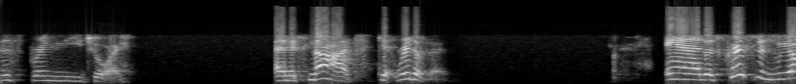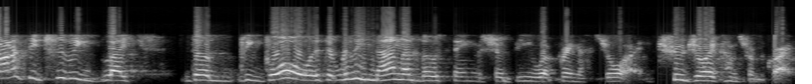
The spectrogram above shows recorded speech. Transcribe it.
this bring me joy? And if not, get rid of it. And as Christians, we honestly truly like the the goal is that really none of those things should be what bring us joy. True joy comes from Christ.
